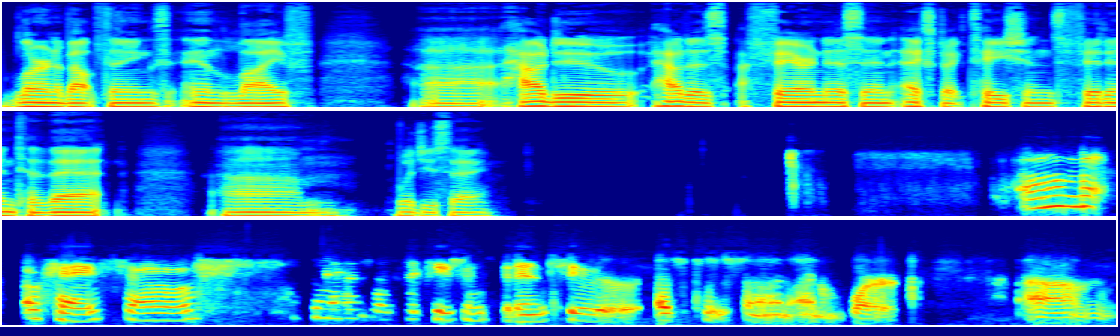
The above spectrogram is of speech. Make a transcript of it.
learn about things in life. Uh, how do how does fairness and expectations fit into that? Um, would you say? Um. Okay. So, and expectations fit into education and work. Um,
